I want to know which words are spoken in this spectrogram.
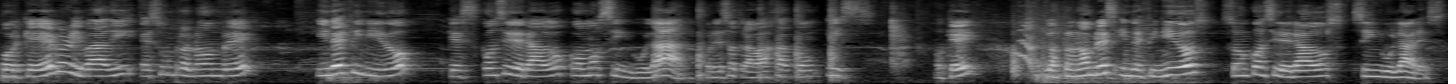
Porque everybody es un pronombre indefinido es considerado como singular. Por eso trabaja con is. ¿Ok? Los pronombres indefinidos son considerados singulares.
